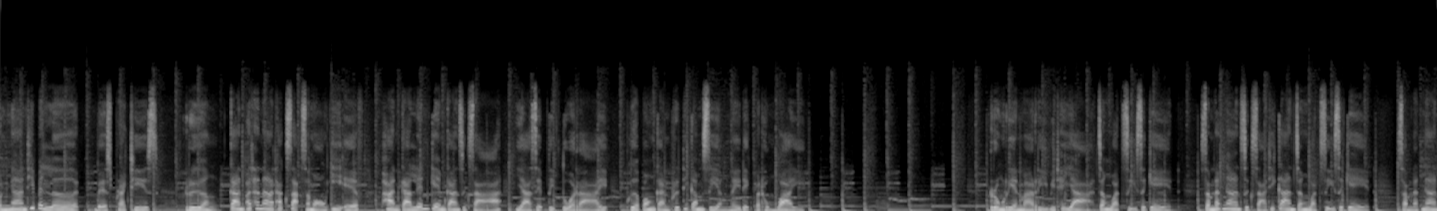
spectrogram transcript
ผลงานที่เป็นเลิศ best practice เรื่องการพัฒนาทักษะสมอง EF ผ่านการเล่นเกมการศึกษา ยาเสพติดตัวร้าย เพื่อป้องกันพฤติกรรมเสี่ยงในเด็กปฐมวัย โรงเรียนมารีวิทยา จังหวัดศรีสะเกดสำนักงานศึกษาธิการจังหวัดศรีสะเกดสำนักงาน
